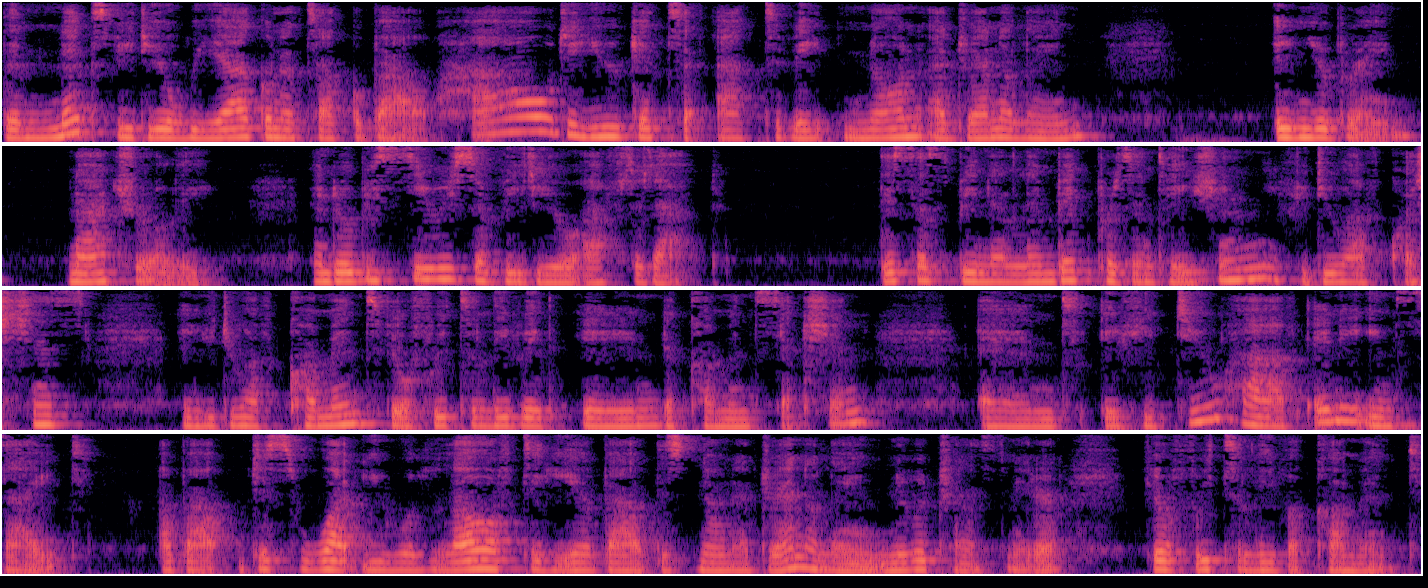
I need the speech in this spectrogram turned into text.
the next video we are going to talk about how do you get to activate non-adrenaline in your brain naturally and there'll be series of video after that. This has been a limbic presentation. If you do have questions and you do have comments, feel free to leave it in the comment section. And if you do have any insight about just what you would love to hear about this non-adrenaline neurotransmitter, feel free to leave a comment.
